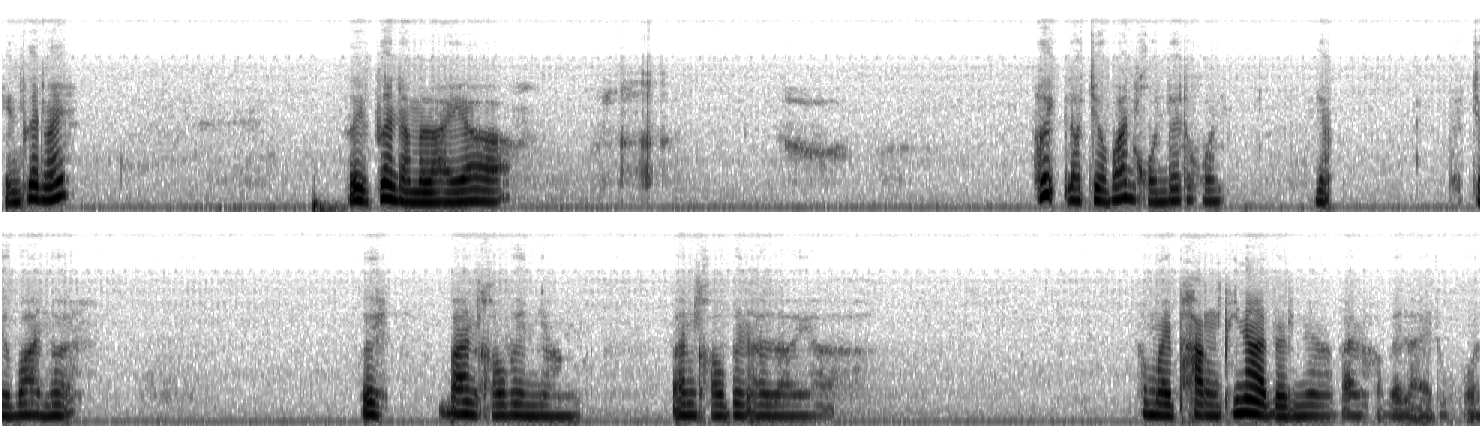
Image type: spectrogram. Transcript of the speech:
เห็นเพื่อนไหม เฮ้ยเพื่อนทำอะไรอะ เฮ้ย เราเจอบ้านคนด้วยทุกคน เนี่ยเราเจอบ้านด้วย เฮ้ย บ้านเขาเป็นยัง บ้านเขาเป็นอะไรอะทำไมพังพินาศแบบเนี้ยบ้านเขาเป็นอะไรทุกคน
